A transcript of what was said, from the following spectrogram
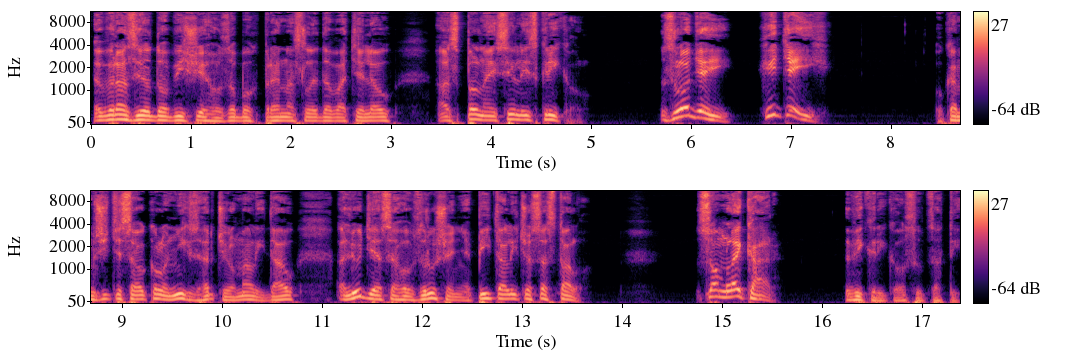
Vrazil do vyššieho z oboch prenasledovateľov a z plnej sily skríkol. Zlodeji! Chyte ich! Okamžite sa okolo nich zhrčil malý dav a ľudia sa ho vzrušene pýtali, čo sa stalo. Som lekár, vykríkol sudcatý.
